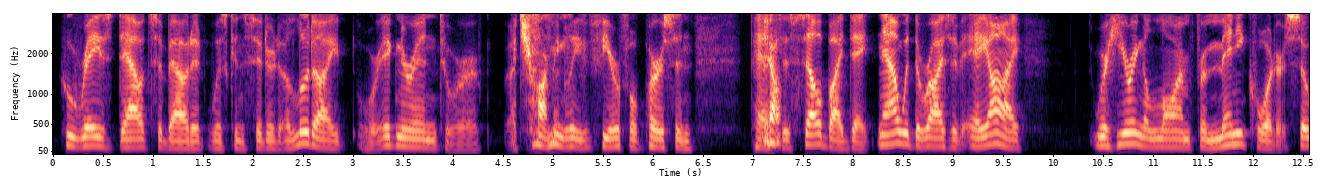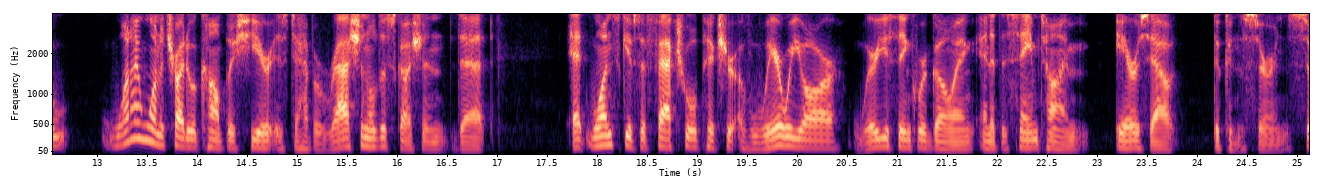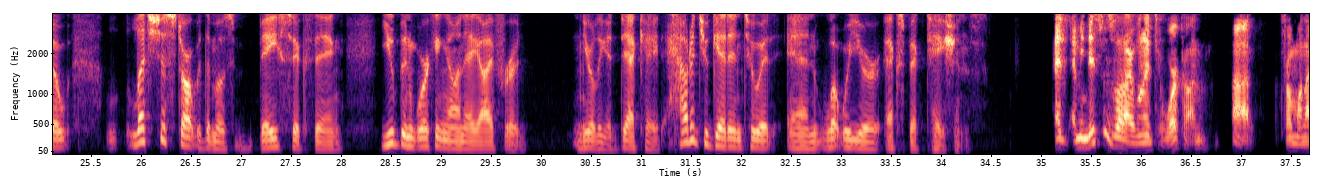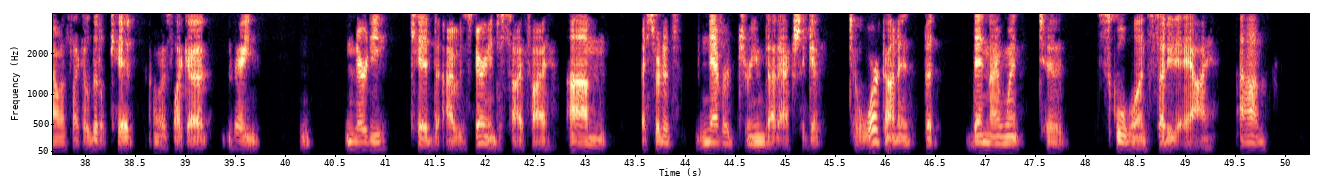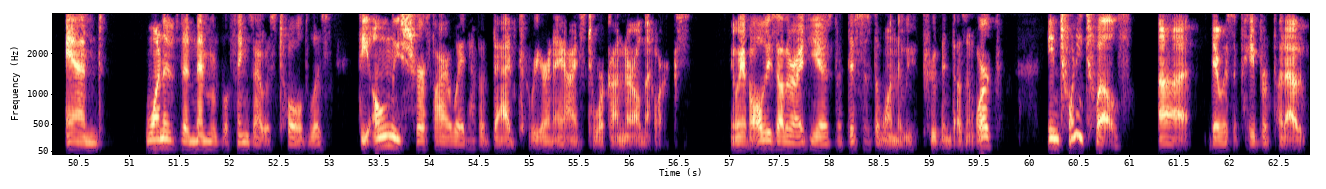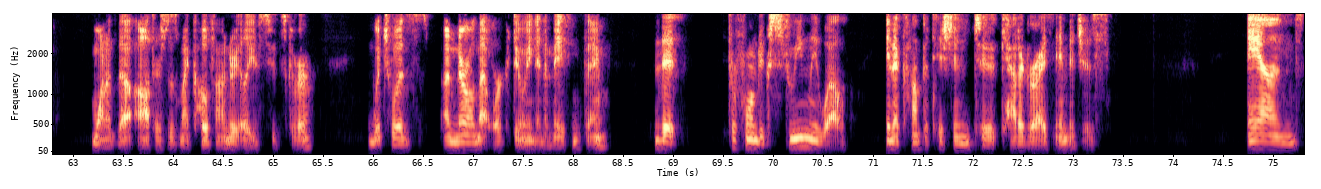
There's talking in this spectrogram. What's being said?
who raised doubts about it was considered a Luddite or ignorant or a charmingly fearful person past yeah. his sell by date. Now, with the rise of AI, we're hearing alarm from many quarters. So, what I want to try to accomplish here is to have a rational discussion that at once gives a factual picture of where we are, where you think we're going, and at the same time airs out the concerns. So, let's just start with the most basic thing. You've been working on AI for a, nearly a decade. How did you get into it, and what were your expectations? I, I mean, this was what I wanted to work on uh, from when I was like a little kid. I was like a very nerdy kid. I was very into sci-fi. Um, I sort of never dreamed I'd actually get to work on it, but then I went to school and studied AI. Um, and one of the memorable things I was told was the only surefire way to have a bad career in AI is to work on neural networks. And we have all these other ideas, but this is the one that we've proven doesn't work. In 2012, uh, there was a paper put out. One of the authors was my co-founder, Ilya Sutskever, which was a neural network doing an amazing thing that performed extremely well in a competition to categorize images. And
